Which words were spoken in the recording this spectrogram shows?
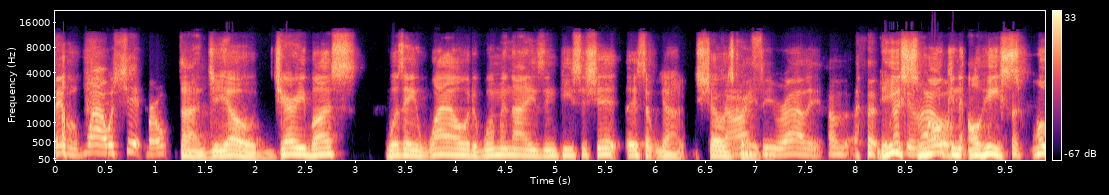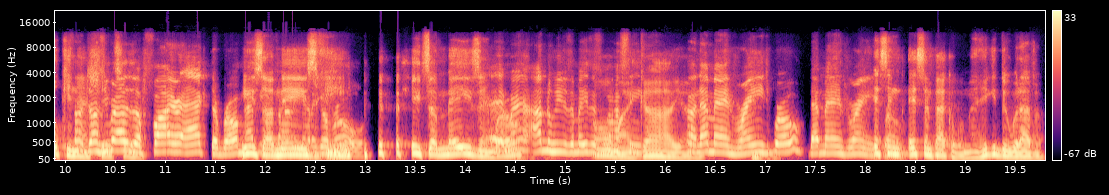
It was wild as shit, bro. Uh, J- yo, Jerry Buss was a wild womanizing piece of shit. It's a yeah, show's John crazy. C. Reilly. I'm, He's check it out. smoking. Oh, he's smoking No, that John C. Reilly's too. a fire actor, bro. I'm He's happy he finally got a good amazing. He's amazing, Hey bro. man, I knew he was amazing. Oh my god. Son, that man's range, bro. That man's range. it's in, it's impeccable, man. He can do whatever.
